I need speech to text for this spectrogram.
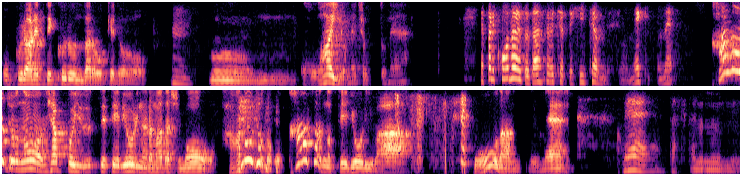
送られてくるんだろうけど、うん。うん。怖いよね、ちょっとね。やっぱりこうなると男性はちょっと引いちゃうんですよね、きっとね。彼女の100歩譲って手料理ならまだしも、彼女のお母さんの手料理は、どうなんだよね。ねえ、確かうに。ん。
